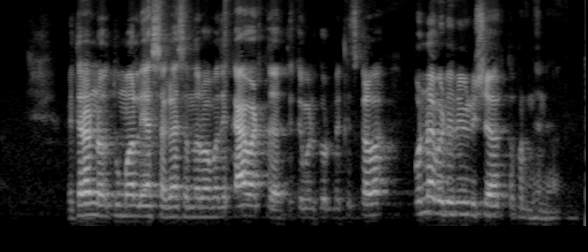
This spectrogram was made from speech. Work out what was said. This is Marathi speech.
मित्रांनो तुम्हाला या सगळ्या संदर्भामध्ये काय वाटतं ते कमेंट करून नक्कीच कळवा. पुन्हा भेटून येऊ विषयावर. तोपर्यंत धन्यवाद.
